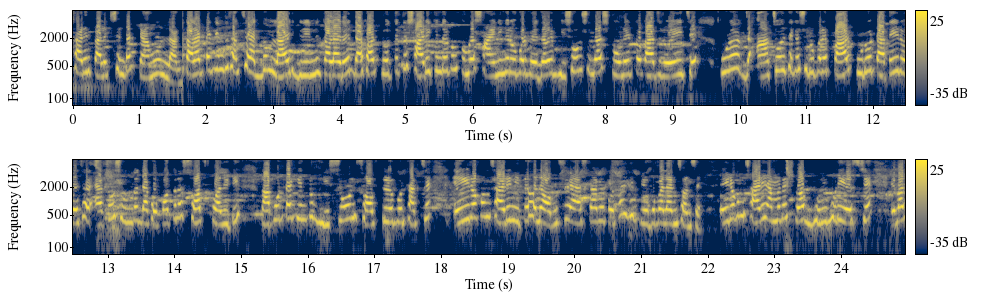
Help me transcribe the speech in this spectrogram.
শাড়ির কালেকশনটা কেমন লাগে কালারটা কিন্তু থাকছে একদম লাইট গ্রিন কালারের দেখো, আর প্রত্যেকটা শাড়ি কিন্তু এরকম তোমরা শাইনিং এর উপর পেয়ে যাবে। ভীষণ সুন্দর স্টোনের তো কাজ রয়েছে পুরো আঁচল থেকে শুরু করে পার পুরোটাতেই রয়েছে। আর এত সুন্দর, দেখো, কতটা সফট কোয়ালিটি কাপড়টা কিন্তু ভীষণ সফট এর উপর থাকছে। এই রকম শাড়ি নিতে হলে অবশ্যই আসতে হবে কোথায়? কি প্রিয়গোপাল অ্যান্ড সনসে এইরকম শাড়ি আমাদের স্টক ঘুরি ঘুরি এসছে। এবার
